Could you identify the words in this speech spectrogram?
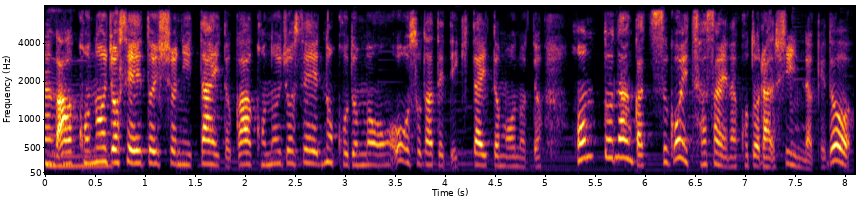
なんか、あこの女性と一緒にいたいとかこの女性の子供を育てていきたいと思うのって本当なんかすごい些細なことらしいんだけど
